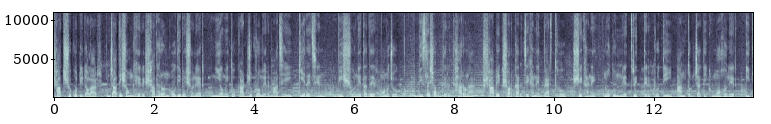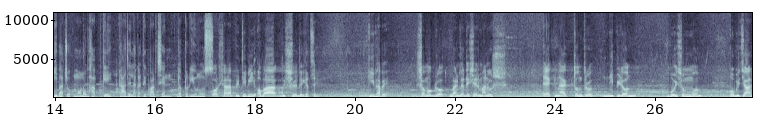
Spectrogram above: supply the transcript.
সাতশো কোটি ডলার। জাতিসংঘের সাধারণ অধিবেশনের নিয়মিত কার্যক্রমের মাঝেই কেড়েছেন বিশ্ব নেতাদের মনোযোগ। বিশ্লেষকদের ধারণা, সাবেক সরকার যেখানে ব্যর্থ, সেখানে নতুন নেতৃত্বের প্রতি আন্তর্জাতিক মহলের ইতিবাচক মনোভাবকে কাজে লাগাতে পারছেন ডক্টর ইউনুস। সারা পৃথিবী অবাক বিস্ময়ে দেখেছে। কীভাবে? সমগ্র বাংলাদেশের মানুষ এক একনায়কতন্ত্র, নিপীড়ন, বৈষম্য, অবিচার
